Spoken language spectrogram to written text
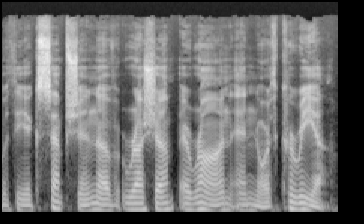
with the exception of Russia, Iran, and North Korea.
